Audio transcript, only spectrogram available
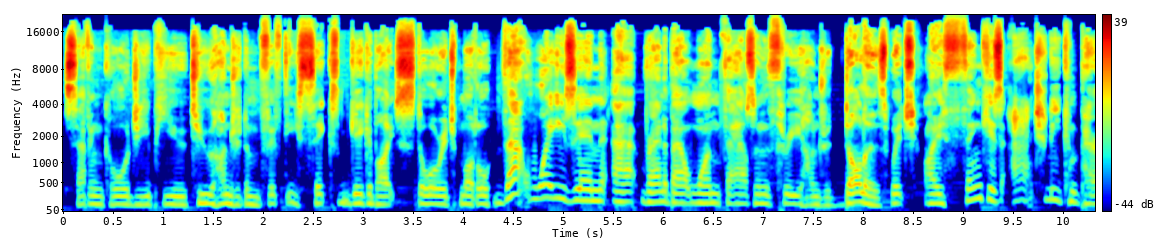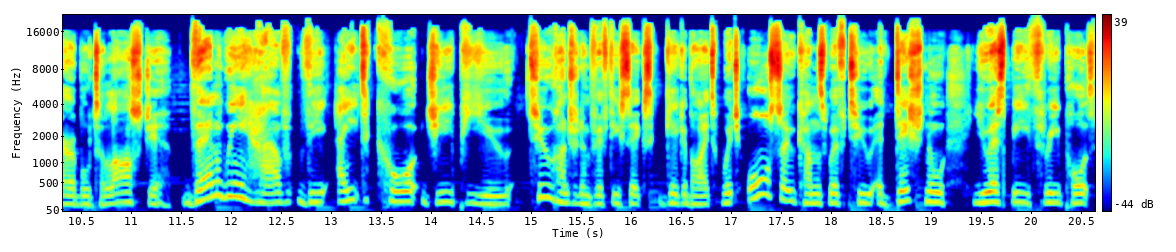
7 core GPU, 256 gigabyte storage model. That weighs in at around about $1,300, which I think is actually comparable to last year. Then we have the 8 core GPU, 256 gigabyte, which also comes with two additional USB 3 ports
